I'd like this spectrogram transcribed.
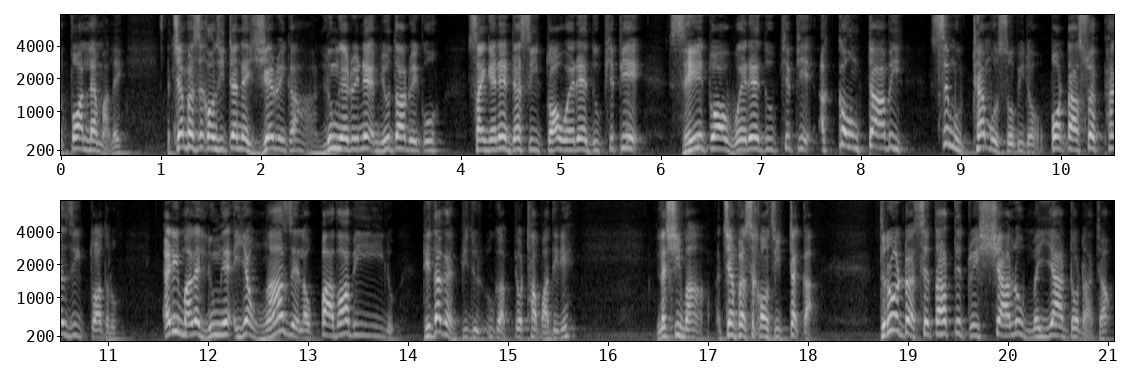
အသွားလမ်းမှာလေအကြံပတ်စကောင်စီတပ်နဲ့ရဲတွေကလူငယ်တွေနဲ့အမျိုးသားတွေကို ဆိုင်ကယ်နဲ့ဓာတ်စီတွားဝယ်တဲ့သူဖြစ်ဖြစ်ဈေးတွားဝယ်တဲ့သူဖြစ်ဖြစ်အကုန်တားပြီးစစ်မှုထမ်းမှုဆိုပြီးတော့ပေါ်တာဆွဲဖမ်းဆီးသွားတယ်လို့အဲ့ဒီမှာလဲလူငယ်အယောက်90လောက်ပါသွားပြီလို့ဒေသခံပြည်သူတို့ကပြောထားပါသေးတယ်လက်ရှိမှာအကြံဖက်စကောင်စီတပ်ကသူတို့အတွက်စစ်သားတစ်တွေရှာလို့မရတော့တာကြောင့်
